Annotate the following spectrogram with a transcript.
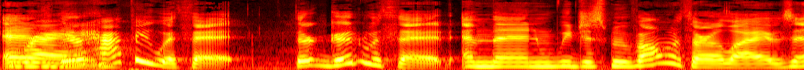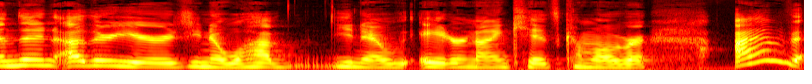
and they're happy with it. They're good with it. And then we just move on with our lives. And then other years you know we'll have you know eight or nine kids come over. I've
